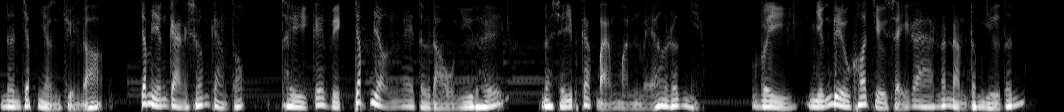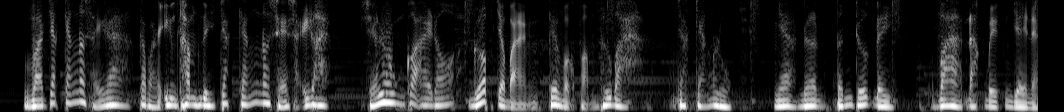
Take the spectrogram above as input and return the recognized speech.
Nên chấp nhận chuyện đó. Chấp nhận càng sớm càng tốt. Thì cái việc chấp nhận ngay từ đầu như thế, nó sẽ giúp các bạn mạnh mẽ hơn rất nhiều. Vì những điều khó chịu xảy ra nó nằm trong dự tính và chắc chắn nó xảy ra. Các bạn yên tâm đi, chắc chắn nó sẽ xảy ra. Sẽ luôn có ai đó góp cho bạn cái vật phẩm thứ ba. Chắc chắn luôn. Nha, nên tính trước đi. Và đặc biệt như vậy nè,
